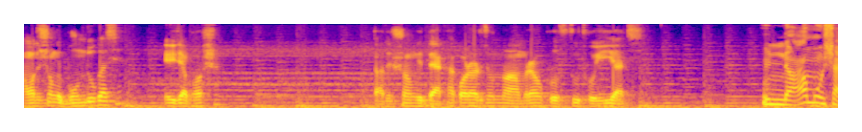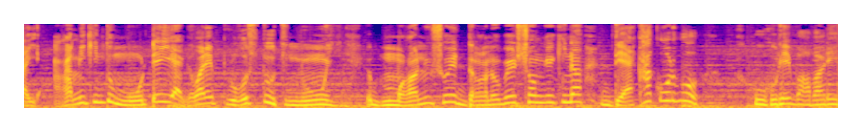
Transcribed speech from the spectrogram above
আমাদের সঙ্গে বন্দুক আছে এই যা ভরসা। তাদের সঙ্গে দেখা করার জন্য আমরাও প্রস্তুত হয়েই আছি। না মশাই আমি কিন্তু মোটেই একবারে প্রস্তুত নই। মানুষ হয়ে দানবের সঙ্গে কিনা দেখা করব? ওরে বাবারে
